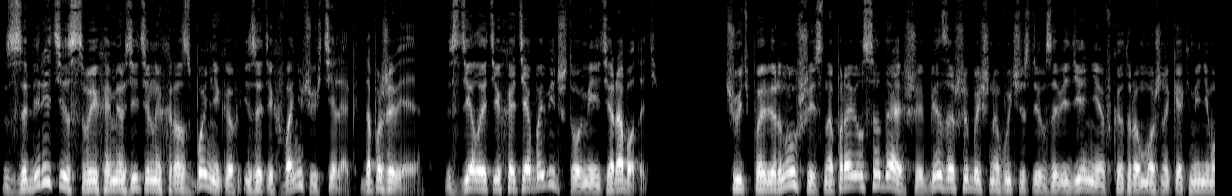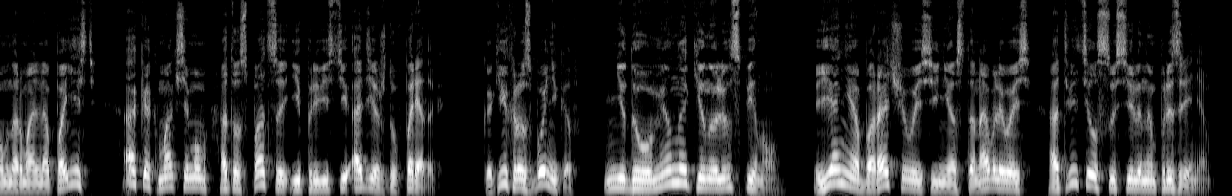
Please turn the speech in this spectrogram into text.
«Заберите своих омерзительных разбойников из этих вонючих телег, да поживее. Сделайте хотя бы вид, что умеете работать». Чуть повернувшись, направился дальше, безошибочно вычислив заведение, в котором можно как минимум нормально поесть, а как максимум отоспаться и привести одежду в порядок. «Каких разбойников?» Недоуменно кинули в спину. Я, не оборачиваясь и не останавливаясь, ответил с усиленным презрением.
